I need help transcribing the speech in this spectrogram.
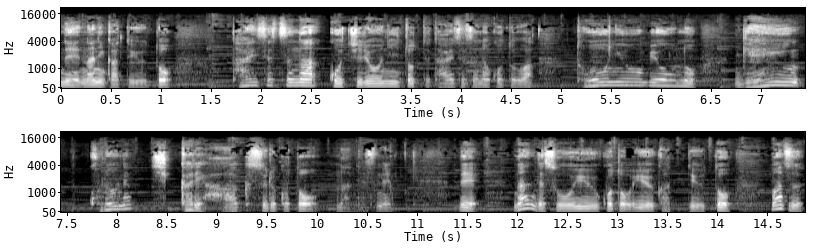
で何かというと大切なこう治療にとって大切なことは糖尿病の原因これをねしっかり把握することなんですね。でなんでそういうことを言うかっていうとまず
